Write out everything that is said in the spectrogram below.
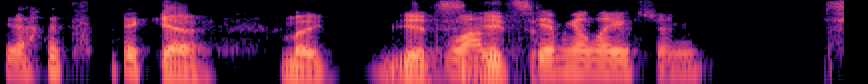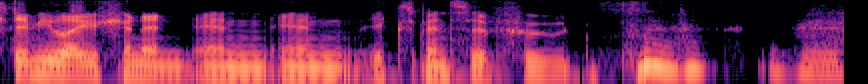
Yeah, it's like yeah, like it's a lot it's of stimulation. Stimulation and and and expensive food. Mhm.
